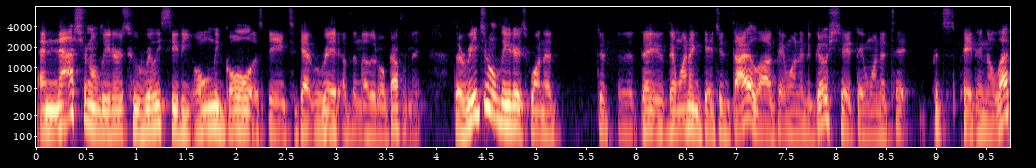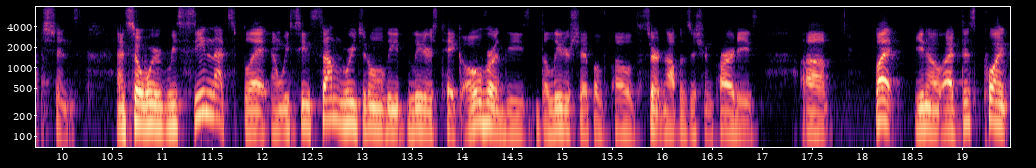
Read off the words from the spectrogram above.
and national leaders who really see the only goal as being to get rid of the Maduro government the regional leaders want to they, they want to engage in dialogue they want to negotiate they want to participate in elections and so we have seen that split, and we've seen some regional lead, leaders take over these, the leadership of, of certain opposition parties. Uh, but you know, at this point,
